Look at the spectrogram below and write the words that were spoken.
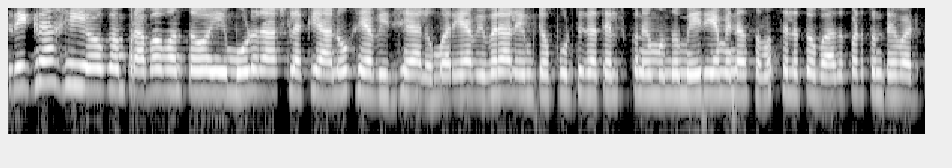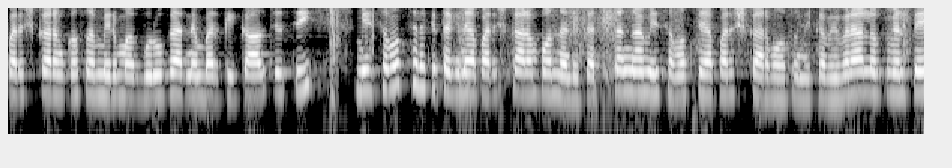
త్రిగ్రాహి యోగం ప్రభావంతో ఈ మూడు రాష్ట్రాలకి అనూహ్య విజయాలు. మరి ఆ వివరాలు ఏమిటో పూర్తిగా తెలుసుకునే ముందు మీరు ఏమైనా సమస్యలతో బాధపడుతుంటే వాటి పరిష్కారం కోసం మీరు మా గురువుగారి నెంబర్కి కాల్ చేసి మీ సమస్యలకి తగిన పరిష్కారం పొందండి. ఖచ్చితంగా మీ సమస్య పరిష్కారం అవుతుంది. ఇక వివరాల్లోకి వెళ్తే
